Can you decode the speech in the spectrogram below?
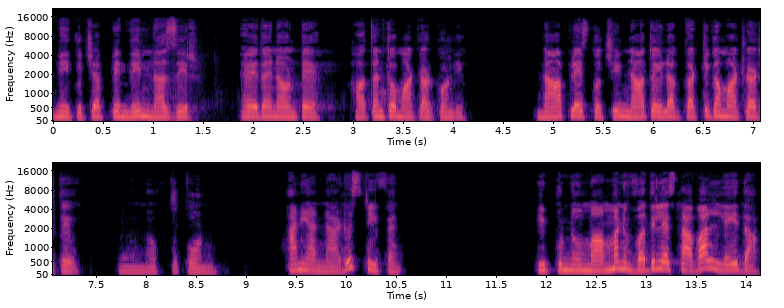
మీకు చెప్పింది నజీర్. ఏదైనా ఉంటే అతనితో మాట్లాడుకోండి. నా ప్లేస్కి వచ్చి నాతో ఇలా గట్టిగా మాట్లాడితే నొప్పుకోను. ఒప్పుకోను అని అన్నాడు స్టీఫెన్. ఇప్పుడు నువ్వు మా అమ్మని వదిలేస్తావా లేదా?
